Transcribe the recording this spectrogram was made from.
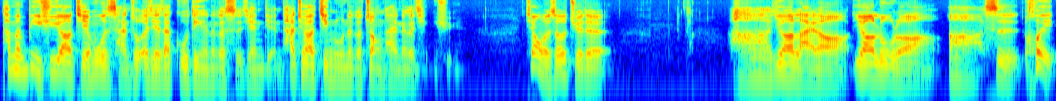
他们必须要节目的产出，而且在固定的那个时间点，他就要进入那个状态、那个情绪。像我有时候觉得啊，又要来了，又要录了啊，是会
